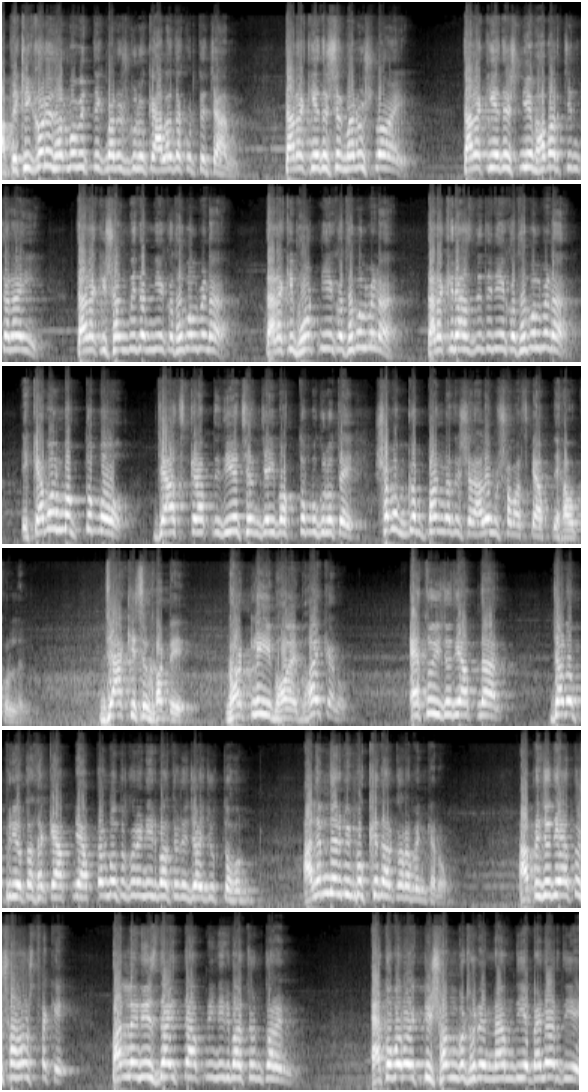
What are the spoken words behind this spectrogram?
আপনি কি করে ধর্মভিত্তিক মানুষগুলোকে আলাদা করতে চান? তারা কি এদেশের মানুষ নয়? তারা কি এদেশ নিয়ে ভাবার চিন্তা নাই? তারা কি সংবিধান নিয়ে কথা বলবে না? তারা কি ভোট নিয়ে কথা বলবে না? তারা কি রাজনীতি নিয়ে কথা বলবে না? এই কেমন বক্তব্য যে আজকে আপনি দিয়েছেন যেই বক্তব্যগুলোতে সমগ্র বাংলাদেশের আলেম সমাজকে আপনি হাও করলেন? যা কিছু ঘটে, ঘটলেই ভয় ভয় কেন? এতই যদি আপনার জনপ্রিয়তা থাকে, আপনি আপনার মতো করে নির্বাচনে জয়যুক্ত হন। আলেমদের বিপক্ষে দাঁড় করাবেন কেন? আপনি যদি এত সাহস থাকে, পারলে নিজ দায়িত্বে আপনি নির্বাচন করেন। এত বড় একটি সংগঠনের নাম দিয়ে ব্যানার দিয়ে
